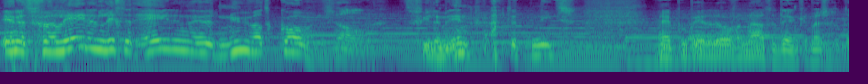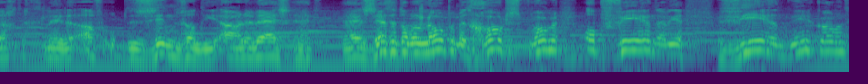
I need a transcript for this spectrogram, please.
In het verleden ligt het heden in het nu wat komen zal. Het viel hem in uit het niets... Hij probeerde erover na te denken, maar zijn gedachten gleden af op de zin van die oude wijsheid. Hij zette het op een lopen met grote sprongen, opverend en weer verend neerkomend,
